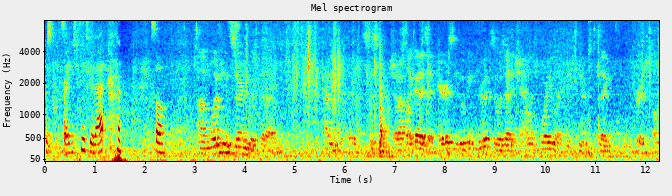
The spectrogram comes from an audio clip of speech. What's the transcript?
Just because I just flew through that. so, Um, one concern with um, having the system shut off like that is that air is moving through it. So was that a challenge for you? Like, you know, like bridge falling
